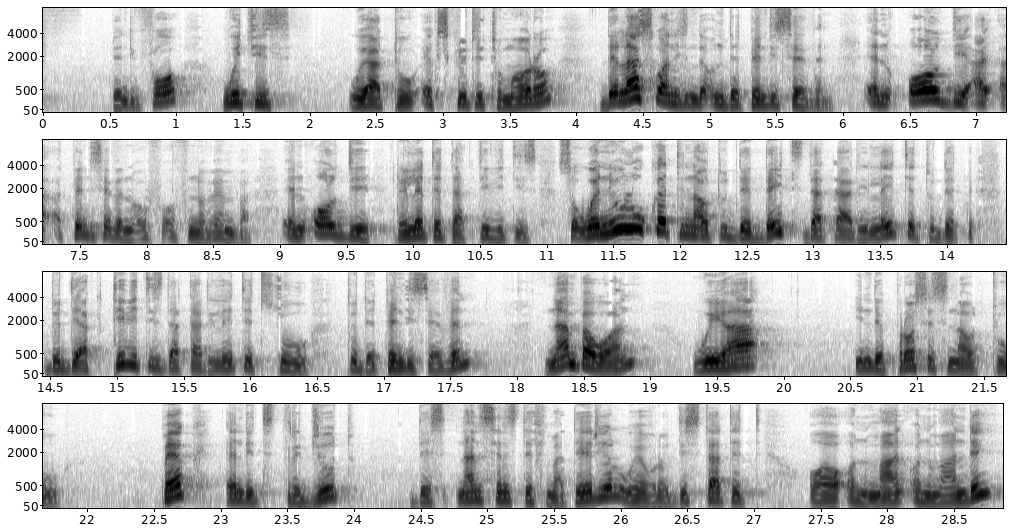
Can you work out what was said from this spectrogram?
24, which is we are to execute it tomorrow. The last one is the, on the 27th, and all the uh, uh, 27 of, of November, and all the related activities. So when you look at now to the dates that are related to the, to the activities that are related to, to the 27, number one, we are in the process now to pack and distribute this non-sensitive material. We have already started uh, on, on Monday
